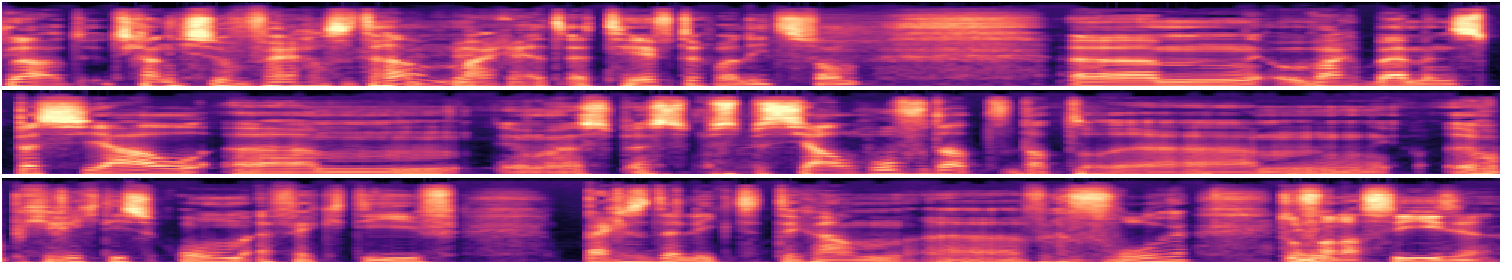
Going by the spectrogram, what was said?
Ja, het gaat niet zo ver als dat, maar het, het heeft er wel iets van. Ehm, waarbij men speciaal, een spe- speciaal hof dat, dat ehm, erop gericht is om effectief persdelicten te gaan eh, vervolgen. Toch van Assise.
